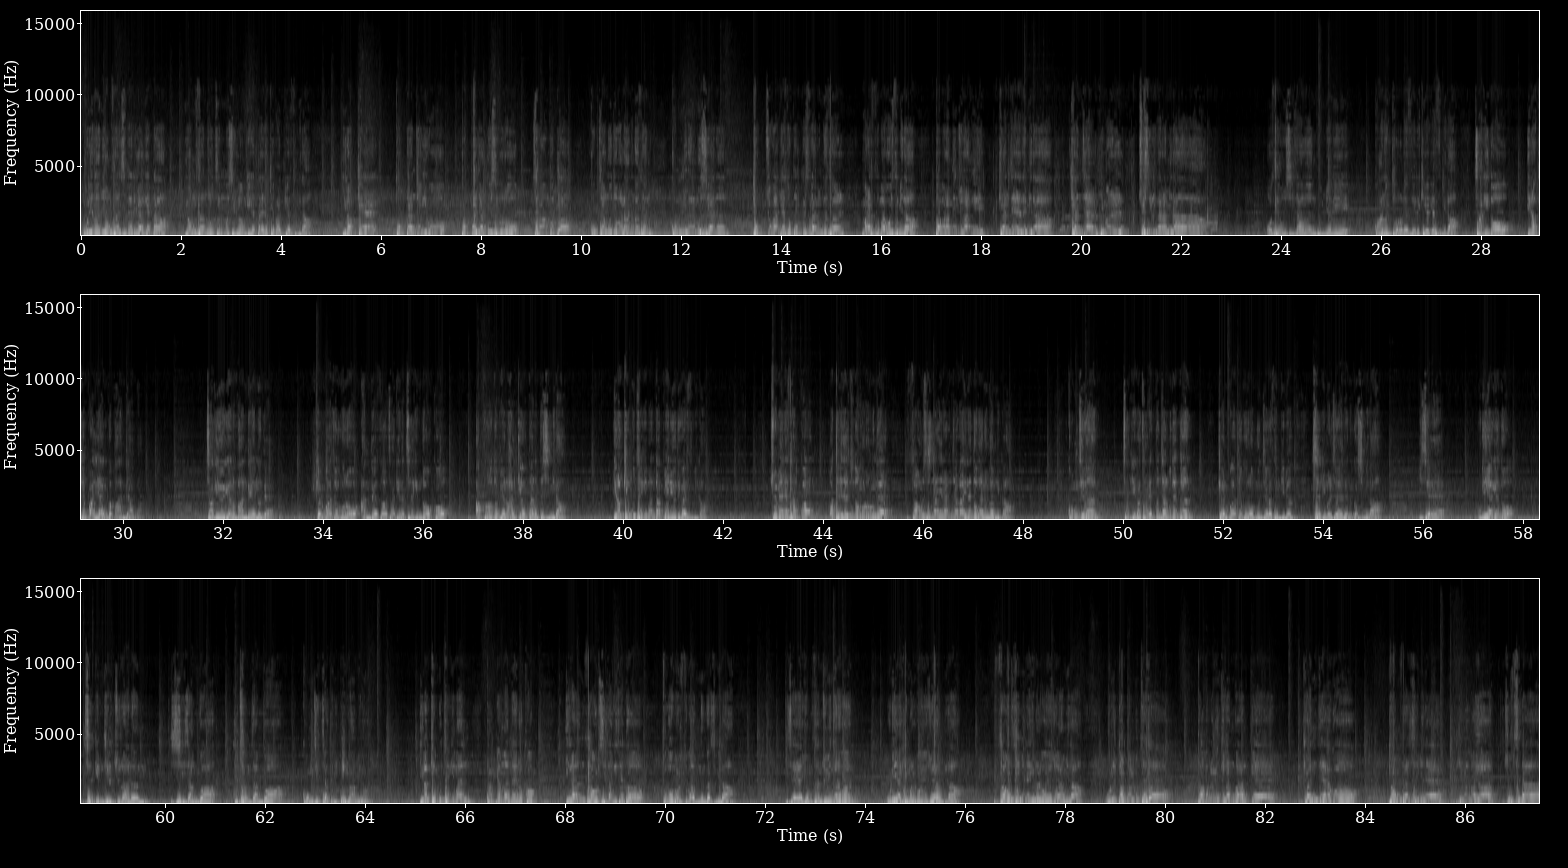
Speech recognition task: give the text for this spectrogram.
우리는 용산 시대를 열겠다 용산으로 집무실을 옮기겠다 이렇게 발표했습니다 이렇게 독단적이고 독불장군식으로 계속될 것이라는 것을 말씀하고 있습니다 더불어민주당이 견제해야 됩니다 견제할 힘을 주시기 바랍니다 오세훈 시장은 분명히 관훈 토론에서 이렇게 얘기했습니다. 자기도 이렇게 빨리 하는 거 반대한다. 자기 의견은 반대였는데 결과적으로 안 돼서 자기는 책임도 없고 앞으로도 별 할 게 없다는 뜻입니다. 이렇게 무책임한 답변이 어디가 있습니까? 주변의 상권 어떻게 될지도 모르는데 서울시장이라는 자가 이래도 되는 겁니까? 공직은 자기가 잘했든 잘못했든 결과적으로 문제가 생기면 책임을 져야 되는 것입니다. 이제 우리에게도 책임질 줄 아는 시장과 구청장과 공직자들이 필요합니다. 이렇게 무책임한 답변만 내놓고 이런 서울시장 이제 더 두고 볼 수가 없는 것입니다. 이제 용산 주민 여러분, 우리의 힘을 보여줘야 합니다. 서울 시민의 힘을 보여줘야 합니다. 우리 똘똘 뭉쳐서 더불어민주당과 함께 견제하고 용산 시민의 힘을 보여 줍시다.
